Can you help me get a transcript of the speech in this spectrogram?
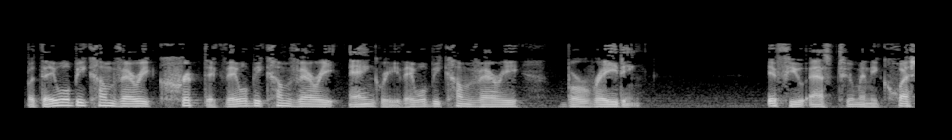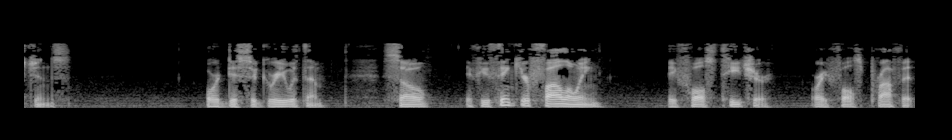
But they will become very cryptic. They will become very angry. They will become very berating if you ask too many questions or disagree with them. So, if you think you're following a false teacher or a false prophet,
